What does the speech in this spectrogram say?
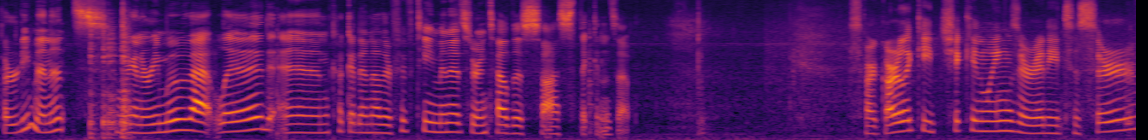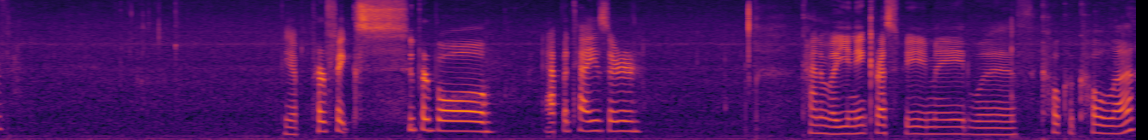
30 minutes. We're going to remove that lid and cook it another 15 minutes or until this sauce thickens up. So our garlicky chicken wings are ready to serve. Be a perfect Super Bowl appetizer. Kind of a unique recipe made with Coca-Cola.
